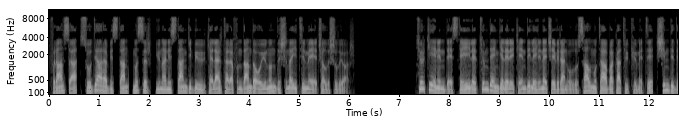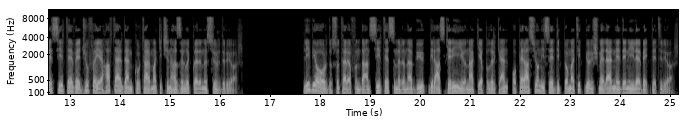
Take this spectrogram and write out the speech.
Fransa, Suudi Arabistan, Mısır, Yunanistan gibi ülkeler tarafından da oyunun dışına itilmeye çalışılıyor. Türkiye'nin desteğiyle tüm dengeleri kendi lehine çeviren Ulusal Mutabakat Hükümeti, şimdi de Sirte ve Cufra'yı Hafter'den kurtarmak için hazırlıklarını sürdürüyor. Libya ordusu tarafından Sirte sınırına büyük bir askeri yığınak yapılırken, operasyon ise diplomatik görüşmeler nedeniyle bekletiliyor.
